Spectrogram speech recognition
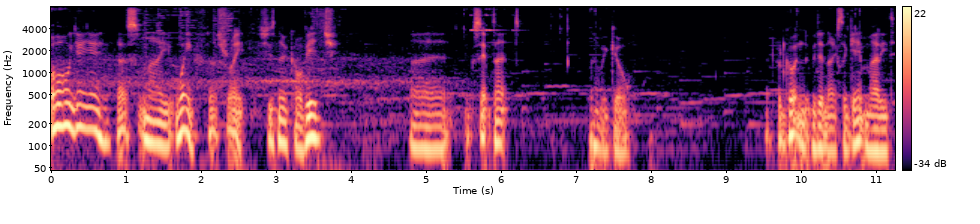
Oh, yeah, yeah, that's my wife, that's right. She's now come of age. Uh, accept that. There we go. I'd forgotten that we didn't actually get married.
